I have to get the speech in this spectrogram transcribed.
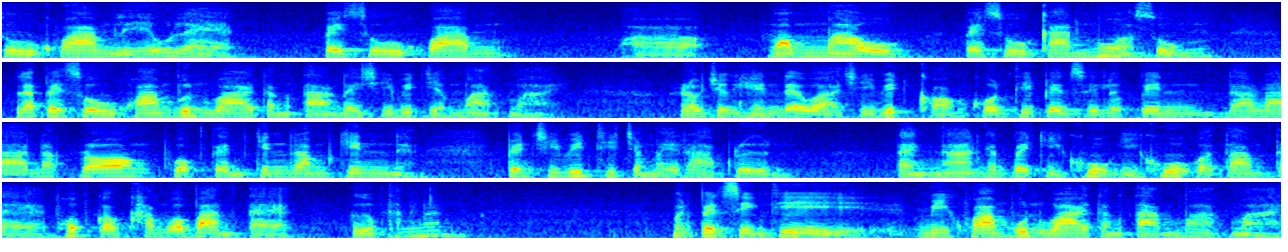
สู่ความเหลวแหลก ไปสู่ความมอมเมา ไปสู่การมั่วสุม และไปสู่ความวุ่นวายต่างๆ ในชีวิตอย่างมากมาย เราจึงเห็นได้ว่าชีวิตของคนที่เป็นศิลปิน ดารานักร้อง พวกเต้นกินรำกินเนี่ยเป็นชีวิตที่จะไม่ราบรื่น แต่งงานกันไปกี่คู่กี่คู่ก็ตามแต่ พบกับคำว่าบ้านแตกเกือบทั้งนั้นมมันเป็นสิ่งที่มีความวุ่นวายต่างๆ มากมาย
